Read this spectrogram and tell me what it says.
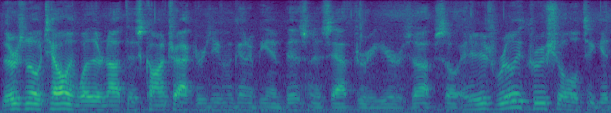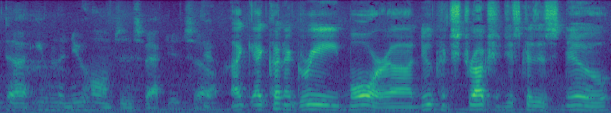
there's no telling whether or not this contractor is even going to be in business after a year is up. So it is really crucial to get the, even the new homes inspected. So yeah, I, I, couldn't agree more. Uh, new construction, just because it's new,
